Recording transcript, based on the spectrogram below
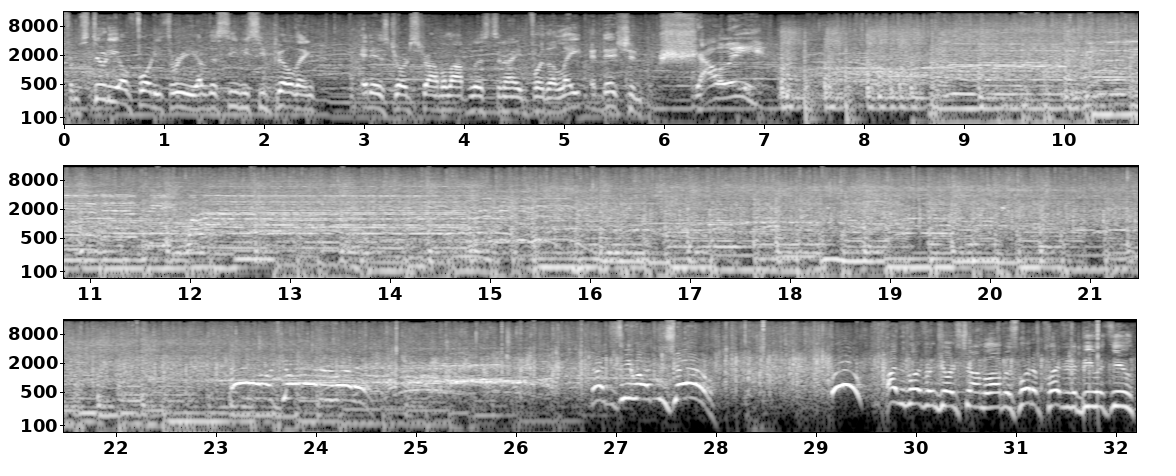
from Studio 43 of the CBC building. It is George Stroumboulopoulos tonight for the late edition. Shall we? To see you watching the show. I'm boyfriend, George Stroumboulopoulos. What a pleasure to be with you.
